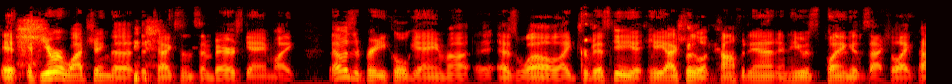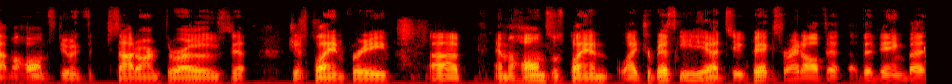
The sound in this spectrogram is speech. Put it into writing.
if, if you were watching the, the Texans and Bears game, like that was a pretty cool game uh, as well. Like Trubisky, he actually looked confident and he was playing exactly like Pat Mahomes, doing sidearm throws, just playing free. Uh, and Mahomes was playing like Trubisky. He had two picks right off the, the thing. But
